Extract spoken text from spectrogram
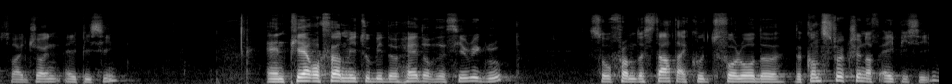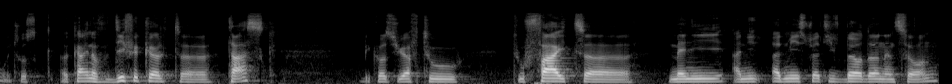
So I joined APC. And Pierre offered me to be the head of the theory group. So from the start, I could follow the, the construction of APC, which was a kind of difficult uh, task because you have to, to fight uh, many administrative burden and so on.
